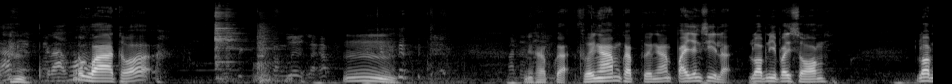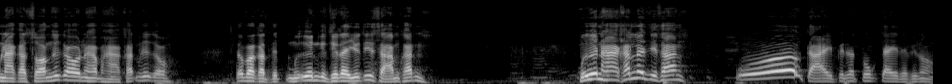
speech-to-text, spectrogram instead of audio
นะกระดาษอย่าว่าเถอะอืมนี่ครับก็สวยงามครับ สวยงามไปจังสี่ล่ะ รอบนี้ไปสอง รอบหน้าก็สองคือเก่านะครับหาคันคือเก่าแต่ว่าก็ติดมืออื่นก็สิได้อยู่ที่สามคันมืออื่นหาคันเลยสิทาง โอ้ตายเป็นตะตกใจแต่พี่น้อง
